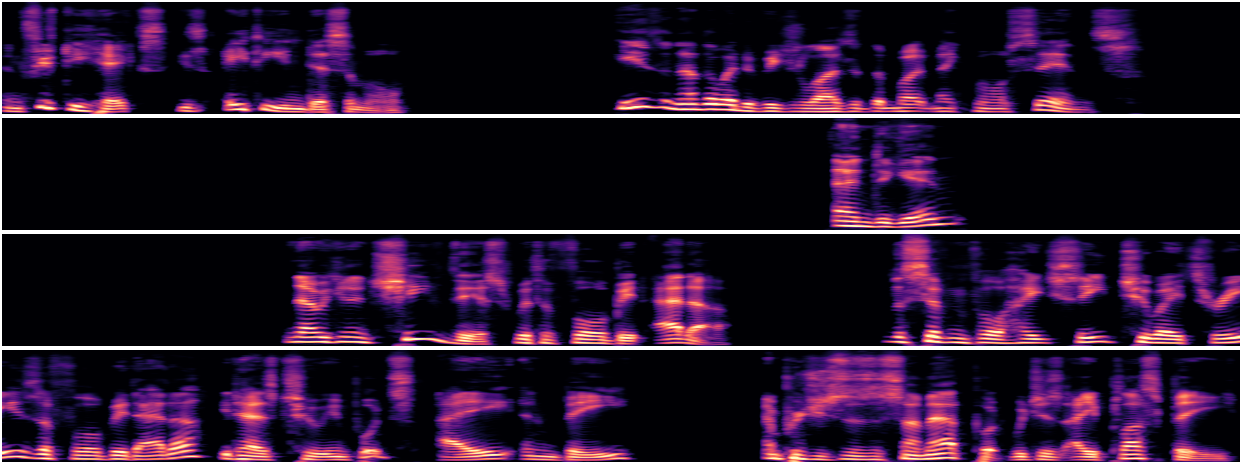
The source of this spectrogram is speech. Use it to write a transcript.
And 50 hex is 80 in decimal. Here's another way to visualize it that might make more sense. And again, now we can achieve this with a 4 bit adder. The 74HC283 is a 4 bit adder. It has two inputs, A and B, and produces a sum output, which is A plus B.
